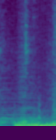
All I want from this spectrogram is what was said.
Thank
